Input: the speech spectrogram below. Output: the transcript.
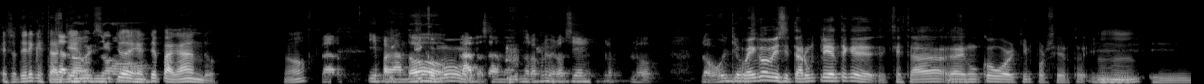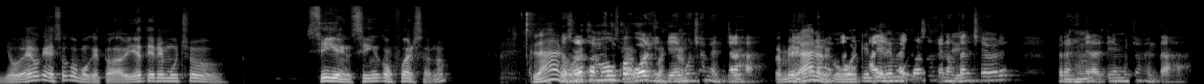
Eso, tiene que estar lleno no, el sitio de gente pagando, ¿no? Claro. Y pagando, o sea, no, los primeros 100, los, los, últimos. Yo vengo a visitar un cliente que, que está en un coworking, por cierto, y, y, yo veo que eso como que todavía tiene mucho. Siguen, siguen con fuerza, ¿no? Claro. Nosotros estamos en un coworking, tiene muchas ventajas. también. Claro, el coworking hay, tiene hay cosas que no están chéveres, pero en general tiene muchas ventajas.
